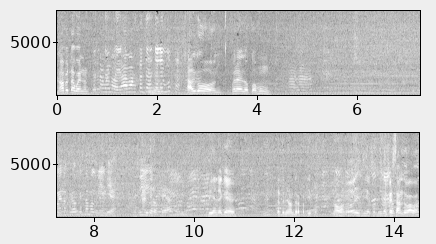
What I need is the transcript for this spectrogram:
No, pero está bueno. Está bueno, a bastante gente le gusta. Algo fuera de lo común. Bueno, creo que estamos bien. ya. ¿Bien de qué? Está terminando de repartir, pues. No, va. Empezando, va, va.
